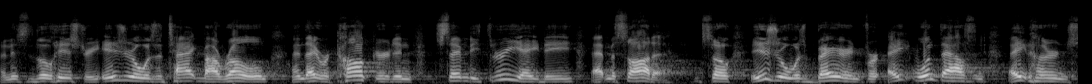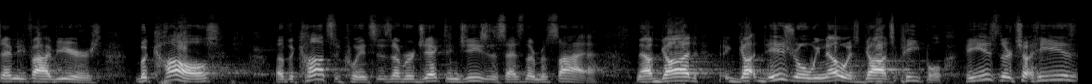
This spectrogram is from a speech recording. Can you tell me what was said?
and this is a little history. Israel was attacked by Rome, and they were conquered in 73 AD at Masada. So Israel was barren for 1,875 years because of the consequences of rejecting Jesus as their Messiah. Now, God, God, Israel, we know is God's people. He is their, he is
